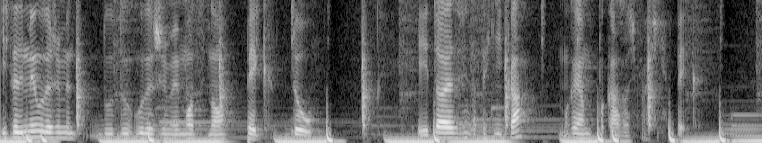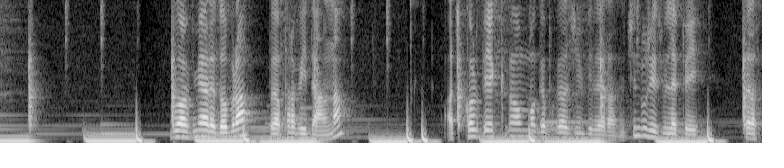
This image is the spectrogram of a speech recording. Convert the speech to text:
I wtedy my uderzymy, du, du, uderzymy mocno pyk w dół. I to jest właśnie ta technika. Mogę ją pokazać właśnie. Pyk. Była w miarę dobra, była prawie idealna. Aczkolwiek, no, mogę pokazać ją wiele razy. Czym dłużej, tym lepiej. Teraz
